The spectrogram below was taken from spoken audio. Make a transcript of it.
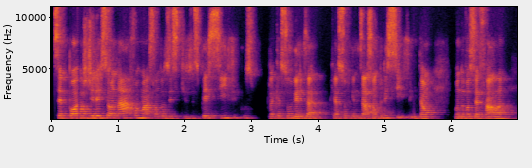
você pode direcionar a formação dos skills específicos para que, a sua que a sua organização precise. Então, quando você fala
